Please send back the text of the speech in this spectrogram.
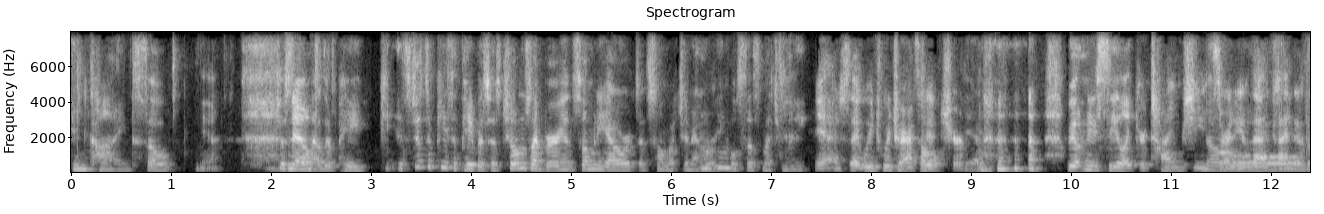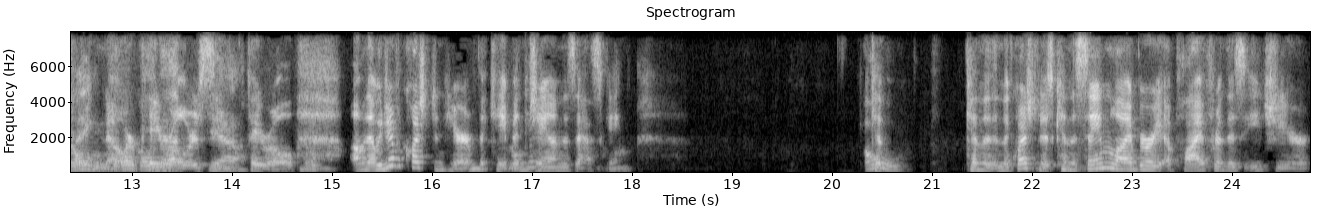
in kind? So. Yeah. Just Now- another page, it's just a piece of paper that says children's librarian, so many hours, that's so much an hour Mhm. equals this much money. Yeah, say we, we tracked all, it, sure. yeah. We don't need to see like your time timesheets or any of that kind of thing, no, or payroll that- receipt, yeah. payroll. Nope. Um, now we do have a question here that came in. Okay. Jan is asking, Oh, can the, and the question is, can the same library apply for this each year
